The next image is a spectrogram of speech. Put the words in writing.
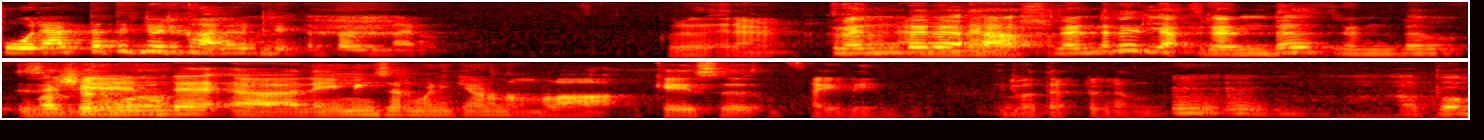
പോരാട്ടത്തിന്റെ ഒരു കാലഘട്ടത്തിൽ എത്രത്തോളം ഉണ്ടായിരുന്നു? രണ്ടര രണ്ടര ഇല്ല രണ്ട് രണ്ട് നെയ്മിങ് സെറമണിക്കാണ് നമ്മൾ ആ കേസ് ഫയൽ ചെയ്യുന്നത്. ഇരുപത്തെട്ടിനൊന്ന്. അപ്പം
